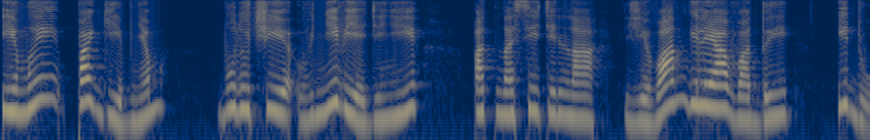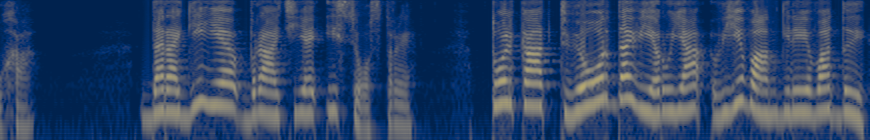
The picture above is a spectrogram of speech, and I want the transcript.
и мы погибнем, будучи в неведении относительно Евангелия воды и духа. Дорогие братья и сестры, только твердо веруя в Евангелие воды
